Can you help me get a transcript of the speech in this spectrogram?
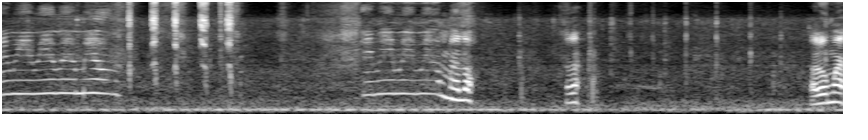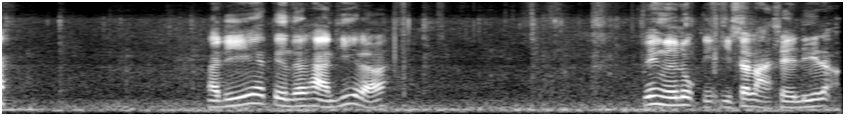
มีมีมีมีมีมีมีมีมาลงมาลงมาลงมามาดีตื่นสถานที่เหรอวิ่งเลยลูกอิสระเสรีแล้ว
